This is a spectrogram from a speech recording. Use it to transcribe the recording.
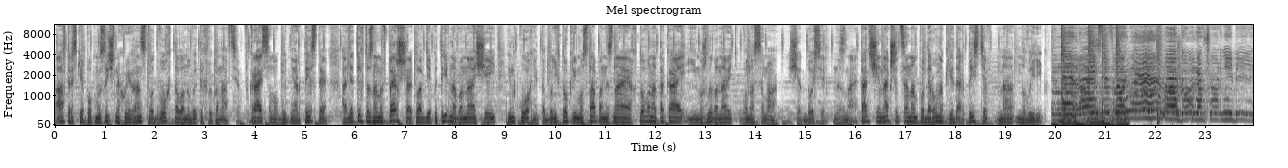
Авторське поп-музичне хуліганство двох талановитих виконавців. Вкрай самобутні артисти. А для тих, хто з нами вперше, Клавдія Петрівна, вона ще й інкогніта, бо ніхто, крім Остапа, не знає, хто вона така, і можливо навіть вона сама ще досі не знає. Так чи інакше, це нам подарунок від артистів на новий рік. Не граємося з вогнем, а доля в чорній білій.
